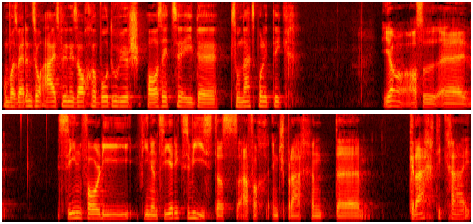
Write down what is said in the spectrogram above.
Und was wären so eins von den Sachen, wo du würdest ansetzen in der Gesundheitspolitik? Ja, also äh, sinnvolle Finanzierungsweise, dass einfach entsprechend äh, Gerechtigkeit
